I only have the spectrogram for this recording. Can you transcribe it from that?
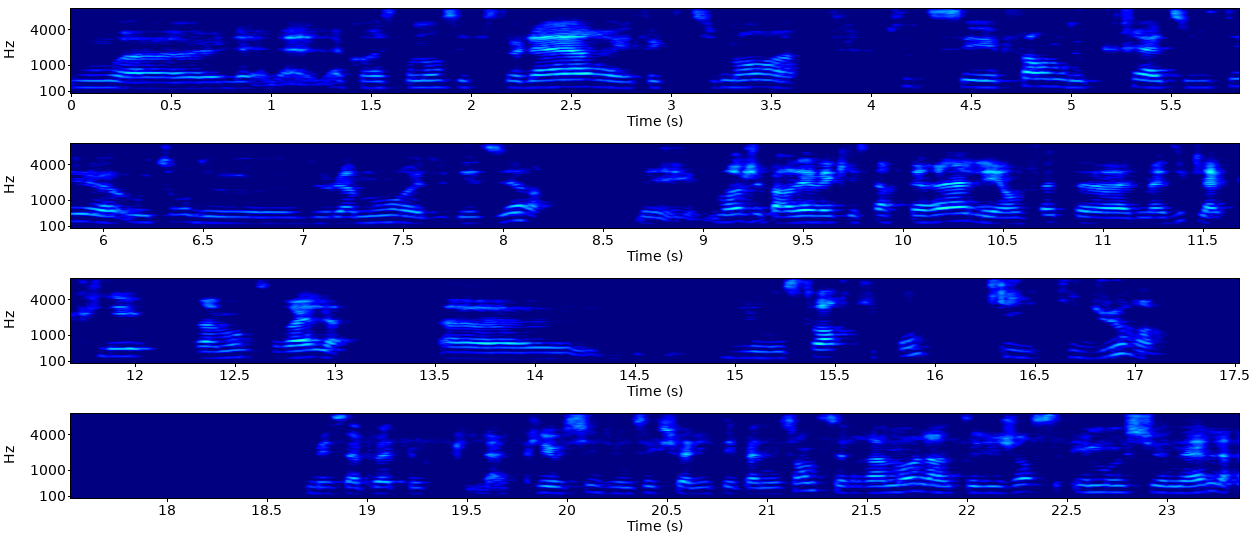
ou la, correspondance épistolaire et effectivement toutes ces formes de créativité autour de, l'amour et du désir. Mais moi, j'ai parlé avec Esther Perel et en fait, elle m'a dit que la clé vraiment pour elle d'une histoire qui compte, qui, qui dure, mais ça peut être la clé aussi d'une sexualité épanouissante, c'est vraiment l'intelligence émotionnelle.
